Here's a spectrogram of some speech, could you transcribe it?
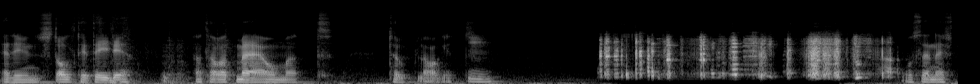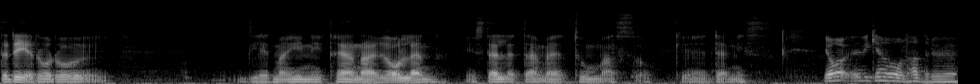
är det ju en stolthet i det. Att ha varit med om att ta upp laget. Mm. Och sen efter det då, då gled man in i tränarrollen istället där med Thomas och eh, Dennis. Ja, vilken roll hade du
